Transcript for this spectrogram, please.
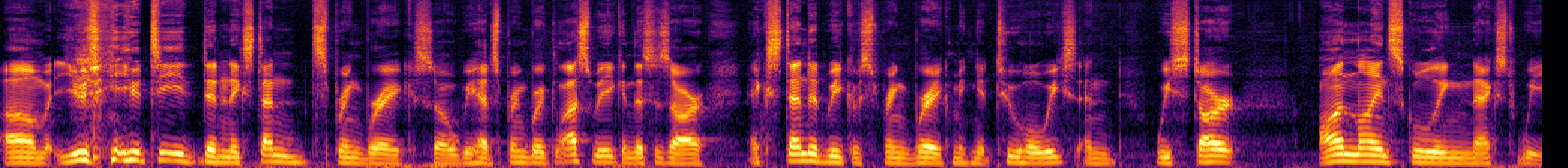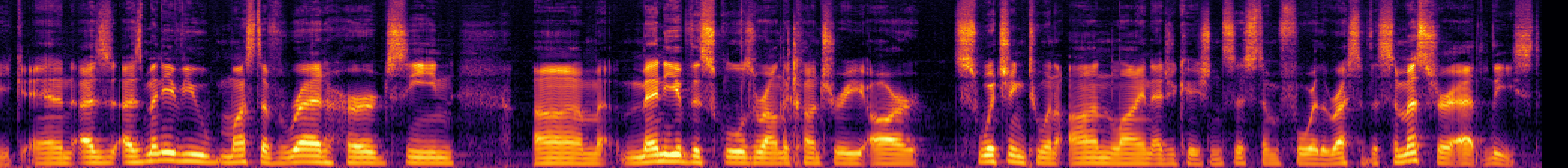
um, UT, did an extended spring break. So we had spring break last week and this is our extended week of spring break making it two whole weeks. And we start online schooling next week. And as, as many of you must have read heard seen um, many of the schools around the country are switching to an online education system for the rest of the semester at least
